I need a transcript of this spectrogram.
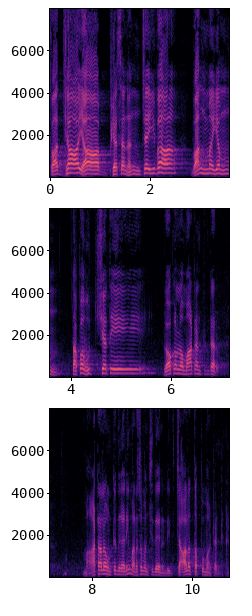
స్వాధ్యాయాభ్యసనంచైవ వాంగ్మయం తప ఉచ్యతే లోకంలో మాట అంటుంటారు. మాట అలా ఉంటుంది కానీ మనసు మంచిదేనండి. ఇది చాలా తప్పు మాట అండి ఇక్కడ.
